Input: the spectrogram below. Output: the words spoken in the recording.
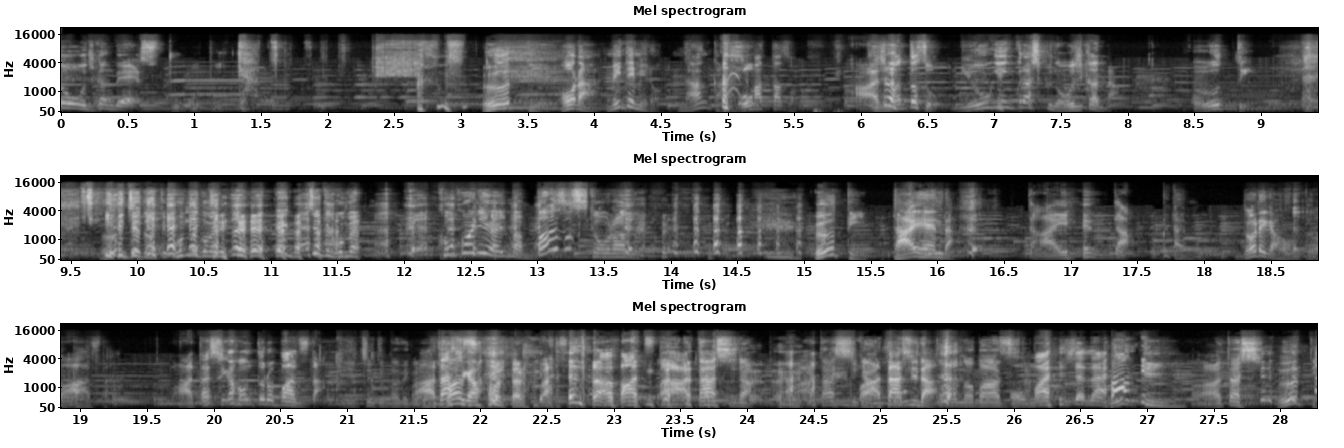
のお時間です。うーってほら見てみろ。なんか始まったぞ。始まったぞ。ニューギンクラシックのお時間だ。うってちょっと待ってごめんごめん。えちょっとごめん。ここには今バズしかおらんのよ。うーって大変だ。大変だ。どれが本当のバースだ。私が本当のバズだ。ちょっと待って私が本当のバースなんだ。バズだ。私だ。私が本当のバズお前じゃない。私。ウうーって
